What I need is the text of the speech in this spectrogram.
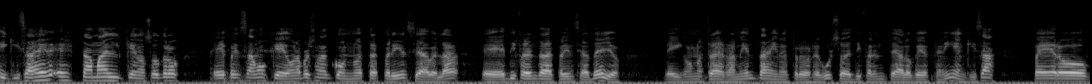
y quizás es- está mal que nosotros eh, pensamos que una persona con nuestra experiencia, ¿verdad? Eh, es diferente a la experiencia de ellos. eh, y con nuestras herramientas y nuestros recursos es diferente a lo que ellos tenían, quizás. Pero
